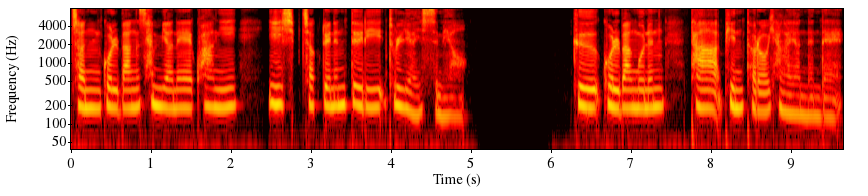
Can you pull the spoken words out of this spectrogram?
전 골방 삼면에 광이 20척 되는 뜰이 둘려 있으며 그 골방문은 다 빈터로 향하였는데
